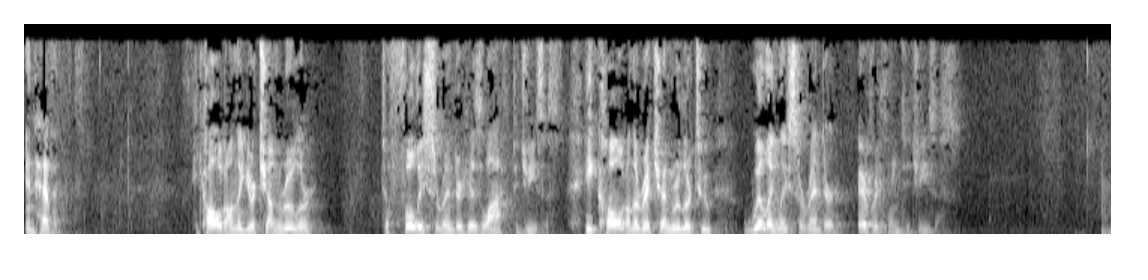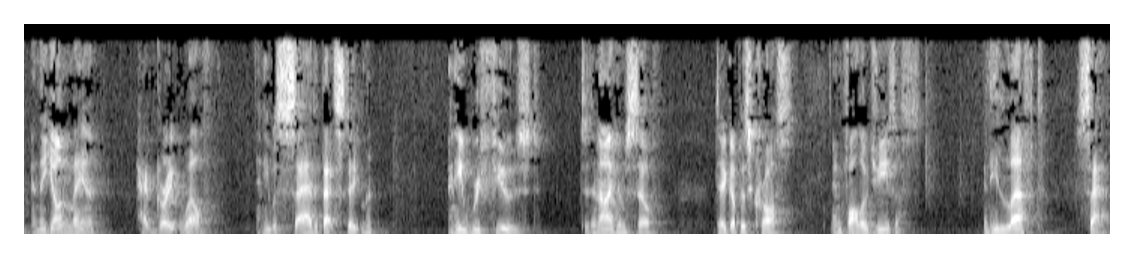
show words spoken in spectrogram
in heaven. He called on the rich young ruler to fully surrender his life to Jesus. He called on the rich young ruler to willingly surrender everything to Jesus. And the young man had great wealth and he was sad at that statement and he refused to deny himself, take up his cross and follow Jesus. And he left sad.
